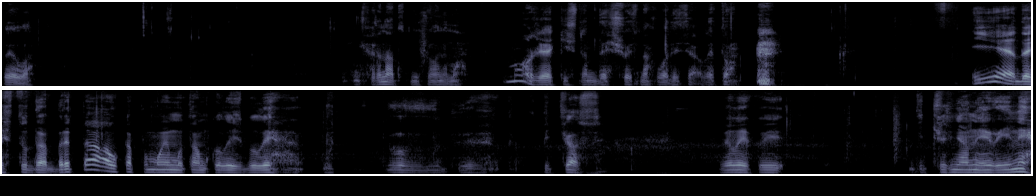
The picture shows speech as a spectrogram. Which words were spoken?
пива. Ніхрена тут нічого нема. Може якісь там десь щось знаходиться, але то. Є десь туди бритавка, по-моєму, там колись були в- під час Великої вітчизняної війни.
